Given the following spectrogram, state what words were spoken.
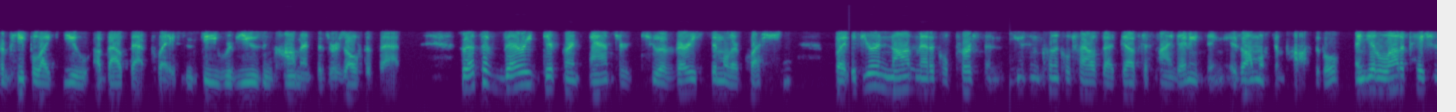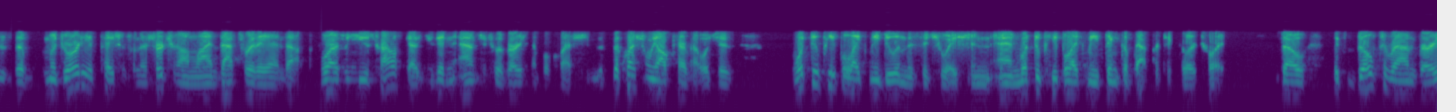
from people like you about that place and see reviews and comments as a result of that. So that's a very different answer to a very similar question. But if you're a non-medical person, using clinicaltrials.gov to find anything is almost impossible. And yet a lot of patients, the majority of patients when they're searching online, that's where they end up. Whereas when you use TrialScout, you get an answer to a very simple question. It's the question we all care about, which is, what do people like me do in this situation? And what do people like me think of that particular choice? So it's built around very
